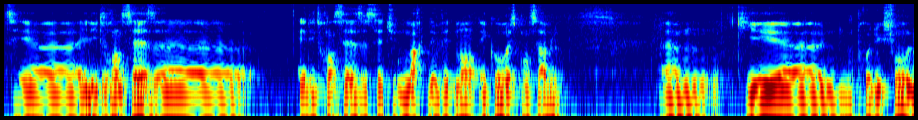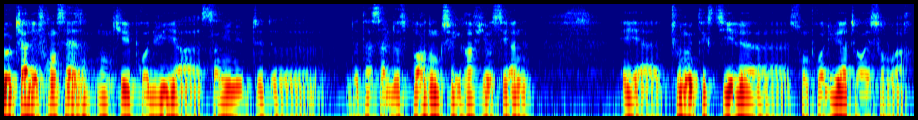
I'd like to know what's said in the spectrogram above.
c'est euh, Elite Française. Elite Française, c'est une marque de vêtements éco-responsable qui est euh, une production locale et française, donc qui est produit à 5 minutes de, ta salle de sport, donc chez Graphie Océane. Et euh, tous nos textiles euh, sont produits à Torré-sur-Loire.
